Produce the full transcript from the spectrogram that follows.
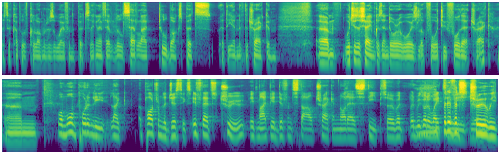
it's a couple of kilometers away from the pits. They're going to have to have little satellite toolbox pits at the end of the track, and um, which is a shame because Andorra always look forward to for that track. Um, Well, more importantly, like apart from logistics, if that's true, it might be a different style track and not as steep. So, but but we got to wait. but if it's true, we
